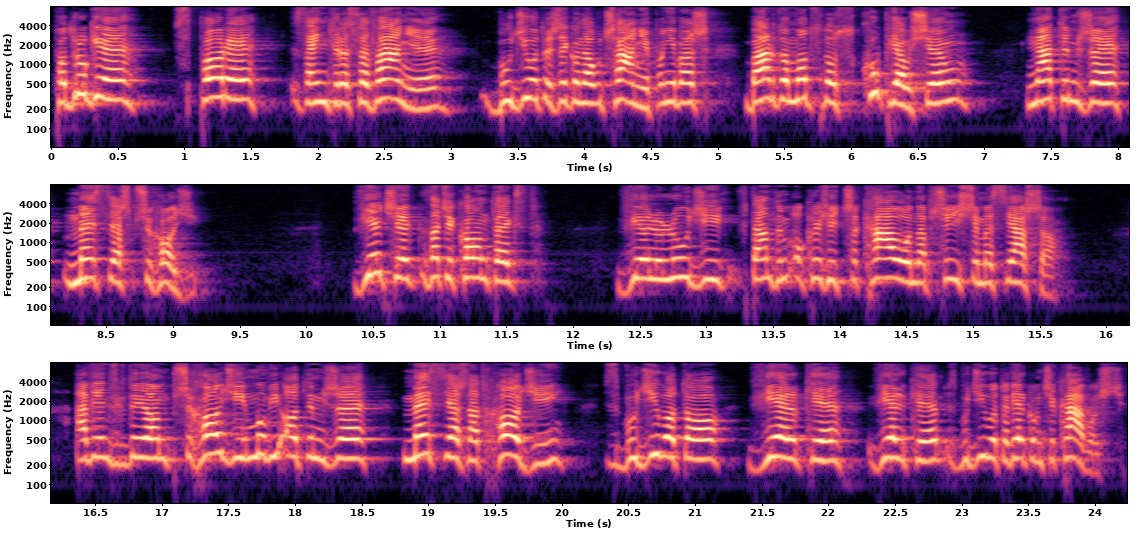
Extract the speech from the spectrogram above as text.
Po drugie, spore zainteresowanie budziło też jego nauczanie, ponieważ bardzo mocno skupiał się na tym, że Mesjasz przychodzi. Wiecie, znacie kontekst. Wielu ludzi w tamtym okresie czekało na przyjście Mesjasza. A więc gdy on przychodzi i mówi o tym, że Mesjasz nadchodzi, zbudziło to wielkie, wielkie, zbudziło to wielką ciekawość.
